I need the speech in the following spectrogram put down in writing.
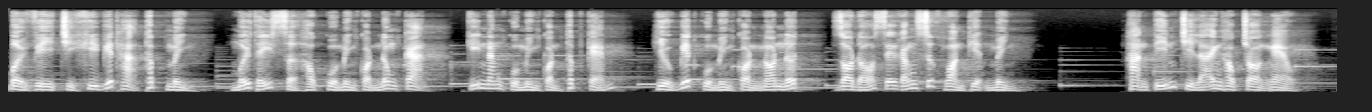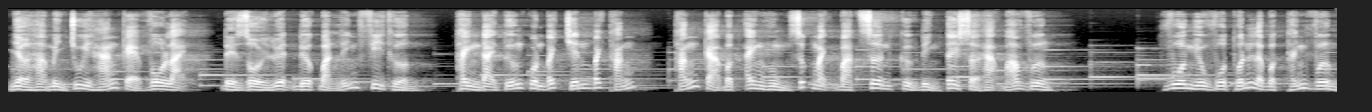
bởi vì chỉ khi biết hạ thấp mình mới thấy sở học của mình còn nông cạn, kỹ năng của mình còn thấp kém, hiểu biết của mình còn non nớt, do đó sẽ gắng sức hoàn thiện mình. Hạn tín chỉ là anh học trò nghèo, nhờ hạ mình chui háng kẻ vô lại để rồi luyện được bản lĩnh phi thường, thành đại tướng quân bách chiến bách thắng, thắng cả bậc anh hùng sức mạnh bạt sơn cử đỉnh Tây Sở Hạ Bá Vương. Vua Nghiêu Vua Thuấn là bậc thánh vương,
